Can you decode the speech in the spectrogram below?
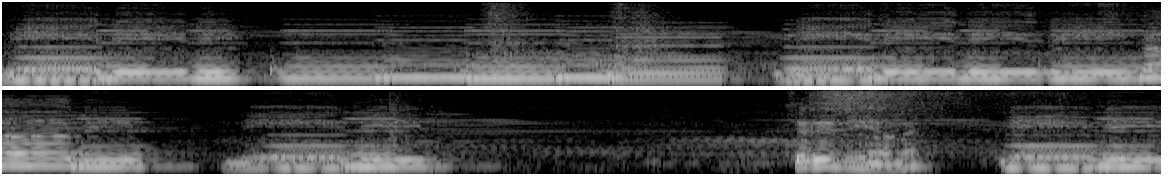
നീരീരി നീരീരി ഗാരി നീരി ചെറിയ നീയാണ് നീരീരി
